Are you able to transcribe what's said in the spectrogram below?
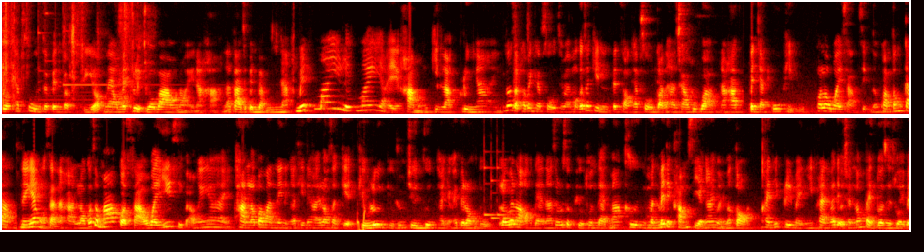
ตัวแคปซูลจะเป็นแบบสีออกแนว metallic วาวๆหน่อยนะคะ หน้าตาจะเป็นแบบนี้นะ เม็ดไม่เล็กไม่ใหญ่ค่ะมันกินละกลืนง่ายนอกจากเขาเป็นแคปซูลใช่ไหมมันก็จะกินเป็น 2 แคปซูลก่อนอาหารเช้าทุกวันนะคะ เป็นการกู้ผิว เพราะเราวัย 30เนื้อความต้องการ ในแง่ของสารอาหารเราก็จะมากกว่าสาววัย 20 เอาง่ายๆ ทานแล้วประมาณในหนึ่งอาทิตย์นะคะลองสังเกตผิวลื่นผิวชุ่มชื้นขึ้นค่ะอยากให้ไปลองดู แล้วเวลาออกแดดนะจะรู้สึกผิวทนแดดมากขึ้น มันไม่ได้คล้ำเสียง่ายเหมือนเมื่อก่อน ใครที่ปีใหม่นี้แพลนว่าเดี๋ยวฉันต้องแต่งตัวสวยๆไป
